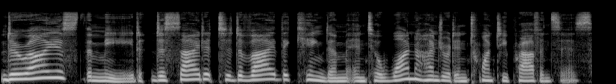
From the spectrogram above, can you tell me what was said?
Darius the Mede decided to divide the kingdom into 120 provinces,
